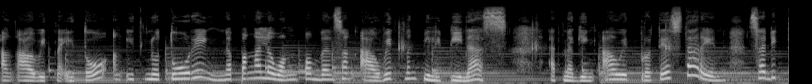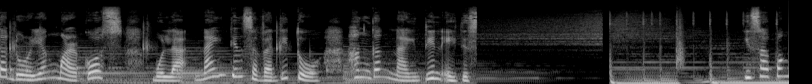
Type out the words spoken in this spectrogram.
Ang awit na ito ang itinuturing na pangalawang pambansang awit ng Pilipinas at naging awit protesta rin sa diktadoryang Marcos mula 1972 hanggang 1986. Isa pang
